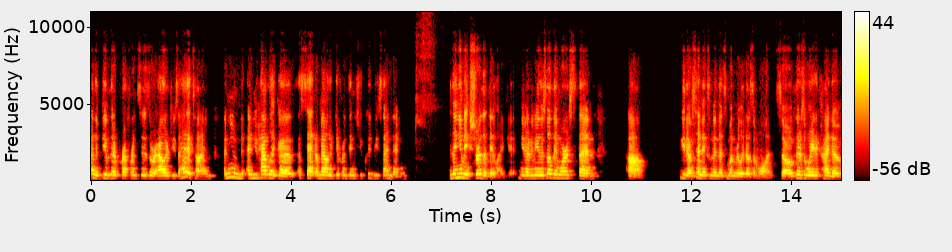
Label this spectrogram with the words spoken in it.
kind of give their preferences or allergies ahead of time, and you and you have like a, a set amount of different things you could be sending, and then you make sure that they like it. You know what I mean? There's nothing worse than uh, you know, sending something that someone really doesn't want. So if there's a way to kind of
